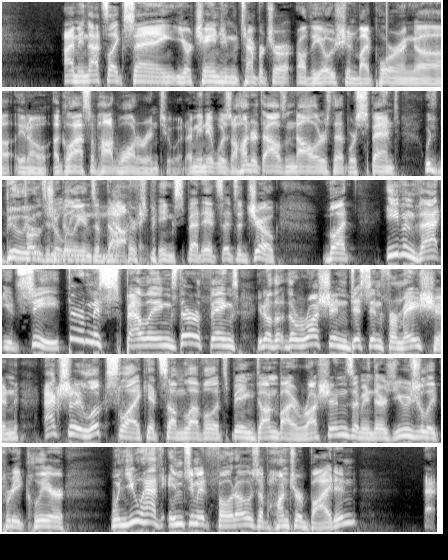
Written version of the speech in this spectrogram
I mean, that's like saying you're changing the temperature of the ocean by pouring a, you know, a glass of hot water into it. I mean, it was $100,000 that were spent with billions Virtually and billions of nothing. dollars being spent. It's, it's a joke. But even that you'd see, there are misspellings. There are things, you know, the, the Russian disinformation actually looks like at some level it's being done by Russians. I mean, there's usually pretty clear when you have intimate photos of Hunter Biden,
